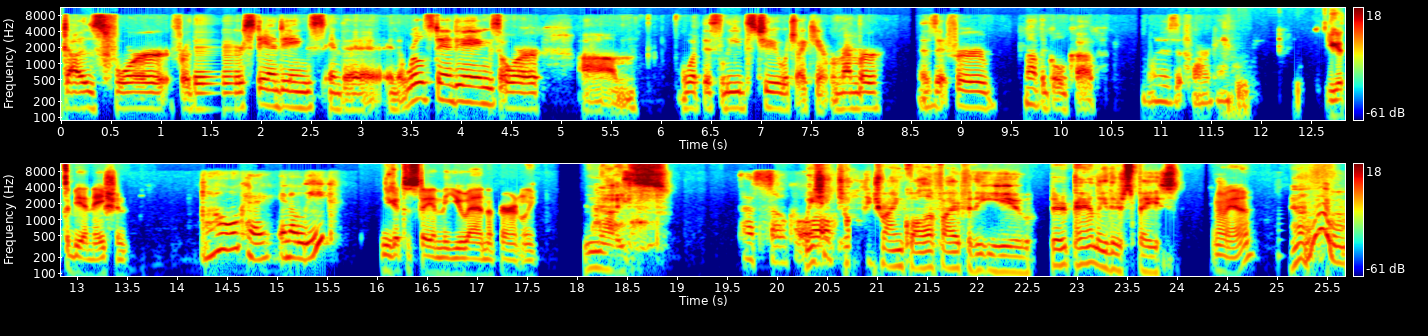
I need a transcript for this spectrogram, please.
does for for their standings in the in the world standings or um, what this leads to, which I can't remember. Is it for not the Gold Cup? What is it for again? You get to be a nation. Oh, okay. In a league? You get to stay in the UN, apparently. Nice. That's so cool. We should totally try and qualify for the EU. There apparently there's space. Oh, yeah? Yeah. Hmm.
